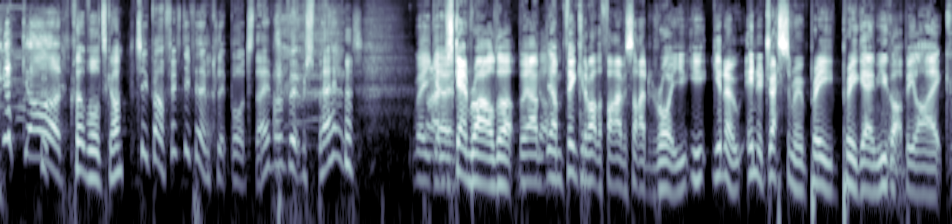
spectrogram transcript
Oh, good God. Clipboard's gone. £2.50 for them clipboards, Dave. Have a bit of respect. Where you I'm going? just getting riled up. But I'm, I'm thinking about the five-sided Roy. You, you, you know, in a dressing room pre pre-game, you got to be like,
